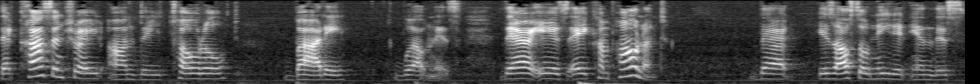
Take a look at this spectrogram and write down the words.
that concentrate on the total body wellness, there is a component that is also needed in this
